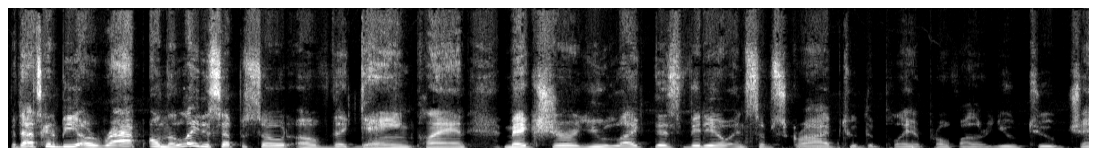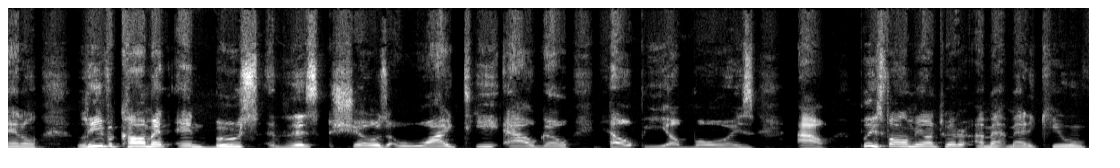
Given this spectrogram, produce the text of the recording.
But that's going to be a wrap on the latest episode of the Game Plan. Make sure you like this video and subscribe to the Player Profiler YouTube channel. Leave a comment and boost this show's YT algo. Help your boys out. Please follow me on Twitter. I'm at Matty Q.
